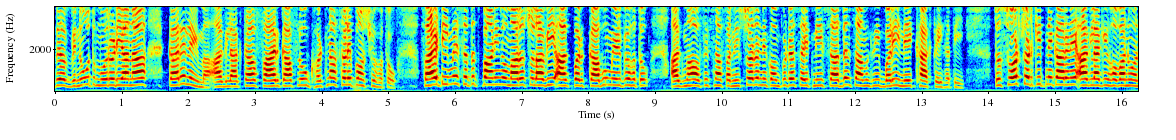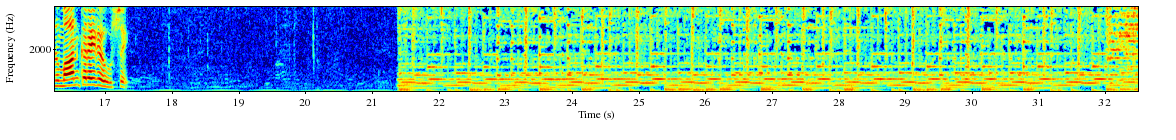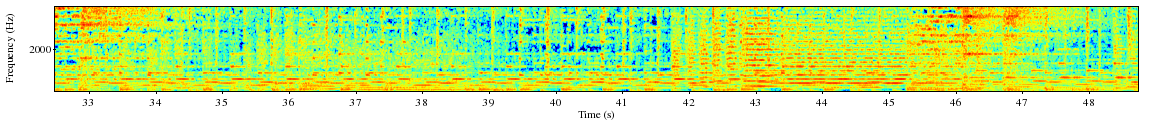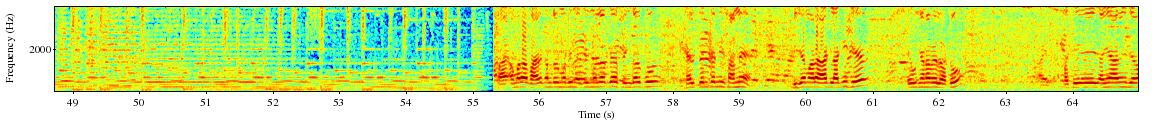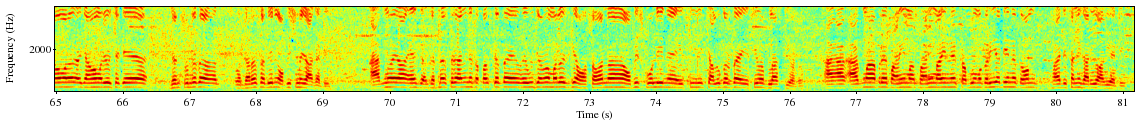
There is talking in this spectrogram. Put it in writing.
વિનોદ મોરડિયાના કાર્યાલયમાં આગ લાગતા ફાયર કાફલો ઘટના સ્થળે પહોંચ્યો હતો. ફાયર ટીમે સતત પાણીનો મારો ચલાવી આગ પર કાબુ મેળવ્યો હતો. આગમાં ઓફિસના ફર્નિચર અને કોમ્પ્યુટર સહિતની સાધન સામગ્રી બળીને ખાખ થઈ હતી. તો શોર્ટ સર્કિટને કારણે આગ લાગી હોવાનું અનુમાન કરાઈ રહ્યું છે. અમારા ફાયર કંટ્રોલમાંથી મેસેજ મળ્યો કે સિંગરપુર હેલ્થ સેન્ટરની સામે બીજા મારા આગ લાગી છે, એવું જણાવેલું હતું. પછી અહીંયા આવીને જાણવા જાણવા મળ્યું છે કે જનસંપર્ક ધારાસભ્યની ઓફિસમાં જ આગ હતી. આગનો એ ઘટના આવીને તપાસ કરતાં એવું જાણવા મળે છે કે સવારના ઓફિસ ખોલીને એસી ચાલુ કરતાં એસીમાં બ્લાસ્ટ થયો હતો. આગમાં આપણે પાણીમાં પાણી મારીને કાબૂમાં કરી હતી અને ત્રણ ફાયર સ્ટેશનની ગાડીઓ આવી હતી.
